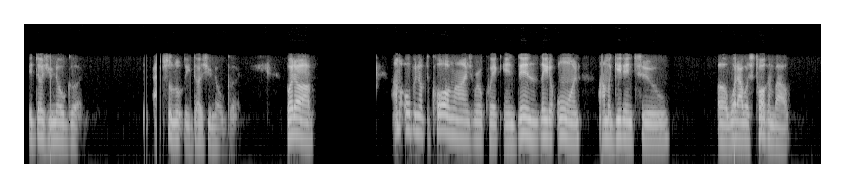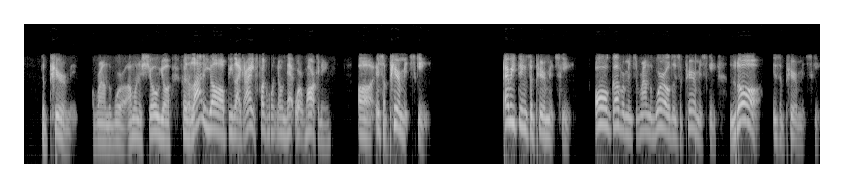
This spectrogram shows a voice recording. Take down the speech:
it does you no good. It absolutely does you no good. But uh I'm gonna open up the call lines real quick, and then later on, I'm gonna get into uh, what I was talking about, the pyramid around the world. I want to show y'all because a lot of y'all be like, I ain't fucking with no network marketing. Uh, it's a pyramid scheme. Everything's a pyramid scheme. All governments around the world is a pyramid scheme. Law is a pyramid scheme.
